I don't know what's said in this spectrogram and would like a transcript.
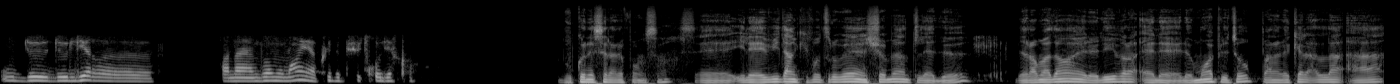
ou de, de lire euh, pendant un bon moment et après de plus trop lire, quoi. Vous connaissez la réponse. hein. Il est évident qu'il faut trouver un chemin entre les deux. Le ramadan et le livre, et le, le mois plutôt, pendant lequel Allah a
